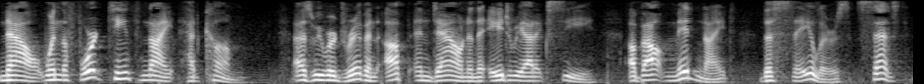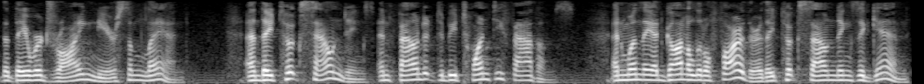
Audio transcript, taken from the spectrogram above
Now, when the fourteenth night had come, as we were driven up and down in the Adriatic Sea, about midnight the sailors sensed that they were drawing near some land. And they took soundings and found it to be twenty fathoms. And when they had gone a little farther, they took soundings again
